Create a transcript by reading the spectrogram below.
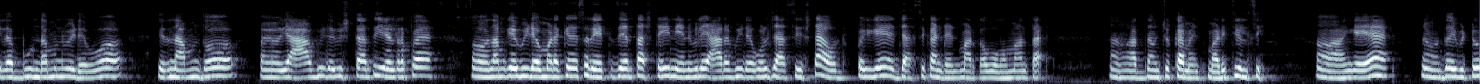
ಇಲ್ಲ, ಬುಂಡಮ್ಮನ ವಿಡಿಯೋವು ಇದು ನಮ್ಮದು ಯಾವ ವಿಡಿಯೋ ಇಷ್ಟ ಅಂತ ಹೇಳ್ರಪ್ಪ. ನಮಗೆ ವಿಡಿಯೋ ಮಾಡೋಕ್ಕೆ ಸರಿ ಆಯ್ತದೆ ಅಂತ ಅಷ್ಟೇ, ಇನ್ನೇನು ಯಾರ ವಿಡಿಯೋಗಳು ಜಾಸ್ತಿ ಇಷ್ಟ, ಅವ್ರ ಬಗ್ಗೆ ಜಾಸ್ತಿ ಕಂಟೆಂಟ್ ಮಾಡ್ಕೊ ಹೋಗಮ್ಮ ಅಂತ. ಅದನ್ನ ಒಂಚೂರು ಕಮೆಂಟ್ ಮಾಡಿ ತಿಳಿಸಿ. ಹಂಗೆ ದಯವಿಟ್ಟು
